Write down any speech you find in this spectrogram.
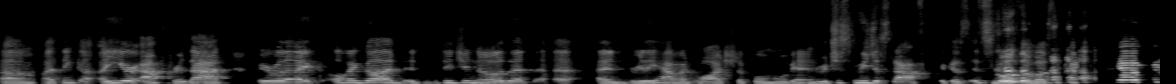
um, I think a, a year after that, we were like, "Oh my God, did you know that uh, I really haven't watched the full movie, and we just we just laughed because it's both of us. Kind of, yeah, we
